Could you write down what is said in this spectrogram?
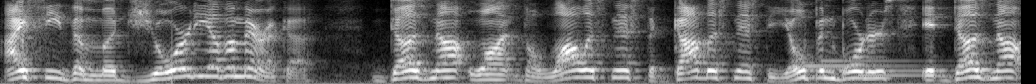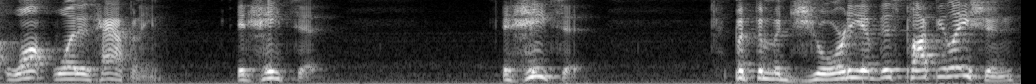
I see the majority of America does not want the lawlessness, the godlessness, the open borders. It does not want what is happening. It hates it. It hates it. But the majority of this population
